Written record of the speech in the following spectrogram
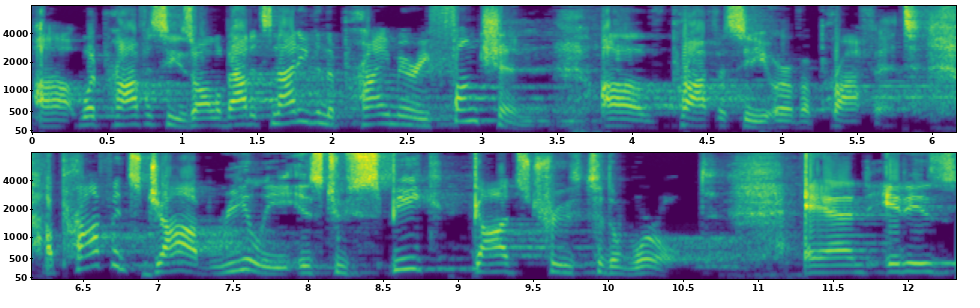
uh, what prophecy is all about. It's not even the primary function of prophecy or of a prophet. A prophet's job really is to speak God's truth to the world. And it is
